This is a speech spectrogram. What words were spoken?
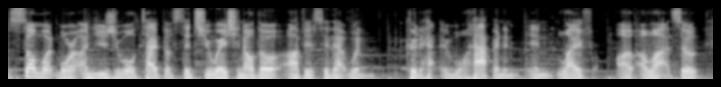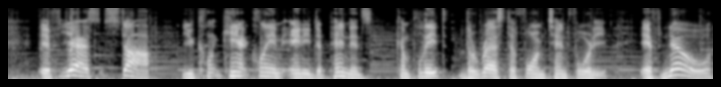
somewhat more unusual type of situation, although obviously that would could ha will happen in, in life a, a lot. So if yes, stop. You cl can't claim any dependents complete the rest to Form 1040. If no,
